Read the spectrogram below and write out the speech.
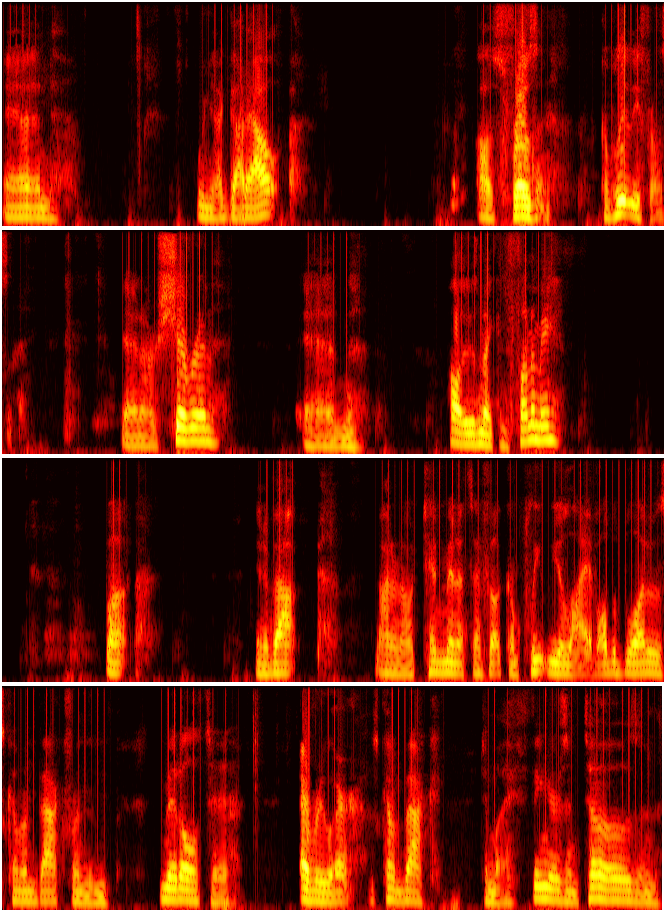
And when I got out, I was frozen, completely frozen. And I was shivering, and Holly was making fun of me. But in about I don't know, 10 minutes, I felt completely alive. All the blood was coming back from the middle to everywhere. It was coming back to my fingers and toes and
